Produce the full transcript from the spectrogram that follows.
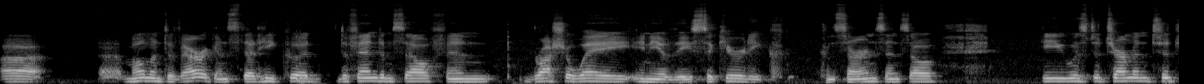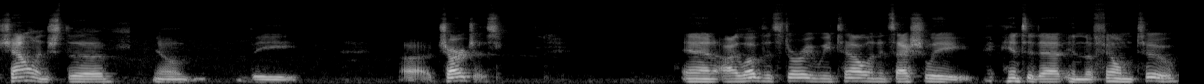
uh, moment of arrogance that he could defend himself and brush away any of these security c- concerns. And so he was determined to challenge the, you know, the uh, charges. And I love the story we tell, and it's actually hinted at in the film too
